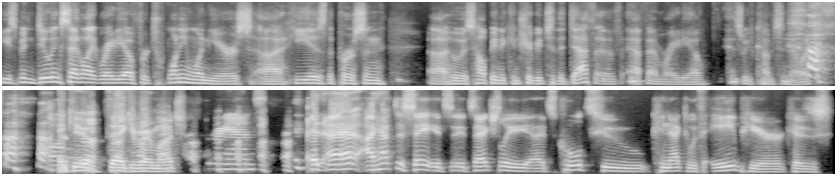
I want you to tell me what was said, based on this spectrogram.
He's been doing satellite radio for 21 years. Uh, he is the person uh, who is helping to contribute to the death of FM radio, as we've come to know it. Thank you. Thank you very much. Grant. And I, I have to say, it's it's actually uh, it's cool to connect with Abe here because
